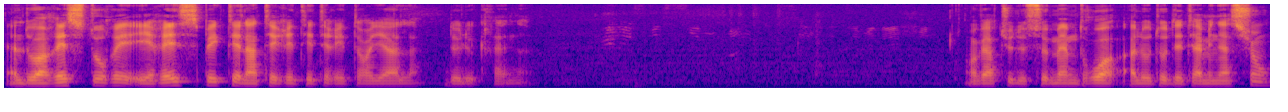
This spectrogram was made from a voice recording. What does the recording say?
Elle doit restaurer et respecter l'intégrité territoriale de l'Ukraine. En vertu de ce même droit à l'autodétermination,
